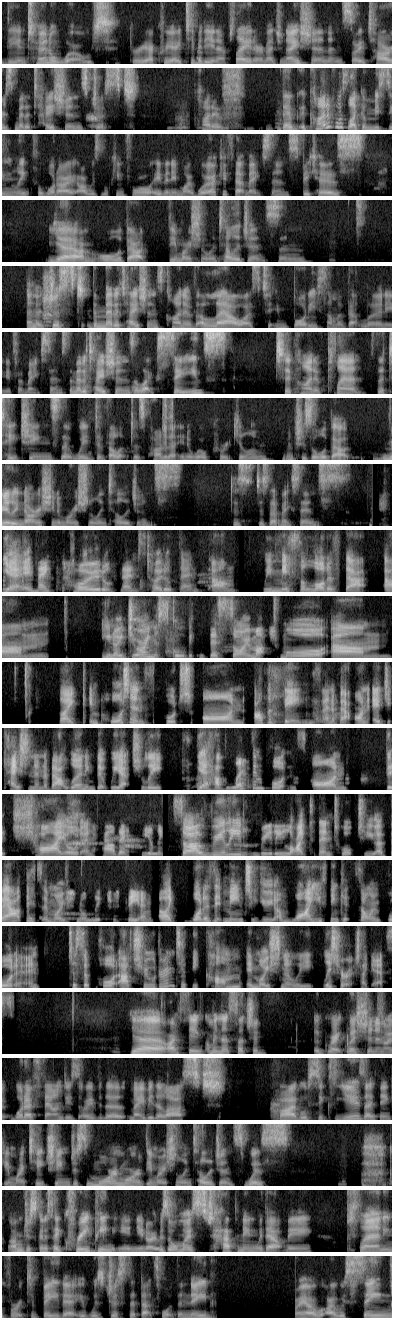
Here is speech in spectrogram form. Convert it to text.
the internal world through our creativity and our play and our imagination. And so Tara's meditations just kind of they it kind of was like a missing link for what I, I was looking for even in my work, if that makes sense. Because yeah, I'm all about the emotional intelligence and and it just the meditations kind of allow us to embody some of that learning if it makes sense the meditations are like seeds to kind of plant the teachings that we developed as part of that inner world curriculum which is all about really nourishing emotional intelligence. Does does that make sense? Yeah it makes total sense total sense. Um we miss a lot of that um you know during the school because there's so much more um like importance put on other things and about on education and about learning that we actually yeah have less importance on the child and how they're feeling. So i really really like to then talk to you about this emotional literacy and like what does it mean to you and why you think it's so important to support our children to become emotionally literate i guess. Yeah i think i mean that's such a a great question. And I, what i've found is over the maybe the last five or six years, I think, in my teaching, just more and more of the emotional intelligence was, I'm just going to say, creeping in. You know, it was almost happening without me planning for it to be there. It was just that that's what the need. I, I was seeing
